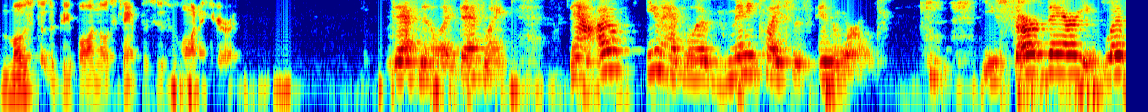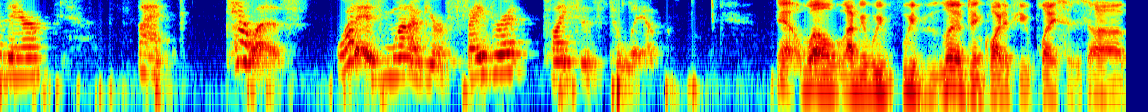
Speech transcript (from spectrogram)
most of the people on those campuses want to hear it. Definitely, definitely. Now, oh, you have lived many places in the world. You've served there, you've lived there. But tell us, what is one of your favorite places to live? Yeah, well, I mean, we've we've lived in quite a few places, uh,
